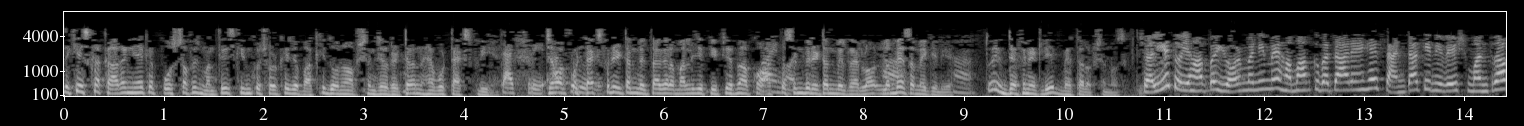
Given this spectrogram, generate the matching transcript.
देखिए इसका कारण यह है कि पोस्ट ऑफ़िस मंथली स्कीम को छोड़कर जो बाकी दोनों ऑप्शन जो रिटर्न है वो टैक्स फ्री है। टैक्स फ्री जब आपको टैक्स फ्री रिटर्न मिलता है अगर मान लीजिए पीपीएफ में आपको आठ परसेंट भी रिटर्न मिल रहा है हाँ। लंबे समय के लिए हाँ। तो एक डेफिनेटली एक बेहतर ऑप्शन हो सकता है। चलिए तो यहाँ पर योर मनी में हम आपको बता रहे हैं सेंटा के निवेश मंत्र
